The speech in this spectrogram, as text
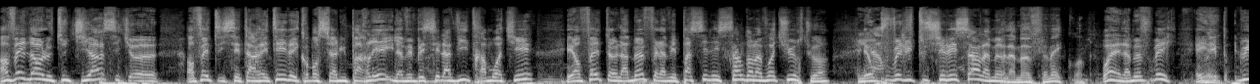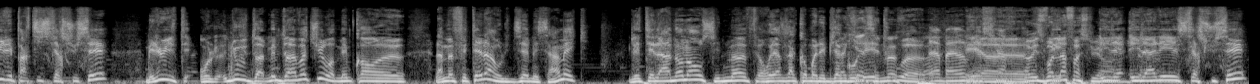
En fait, non, le truc qu'il y a, c'est que, en fait, il s'est arrêté, il a commencé à lui parler, il avait baissé la vitre à moitié, et en fait, euh, la meuf, elle avait passé les seins dans la voiture, tu vois. Et on pouvait lui toucher les seins, la meuf. La meuf, le mec, quoi. Ouais, la meuf mec. Et il est- lui, il est parti se faire sucer, mais lui, il était, on nous, dans- même dans la voiture, même quand euh, la meuf était là, on lui disait, mais c'est un mec. Il était là, non, non, c'est une meuf, regarde là comment elle est bien gaulée c'est et tout. euh. Ah bah, bien Et, sûr. euh, Ah, mais il se voile la face, lui, Il, hein. il est allé se faire sucer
